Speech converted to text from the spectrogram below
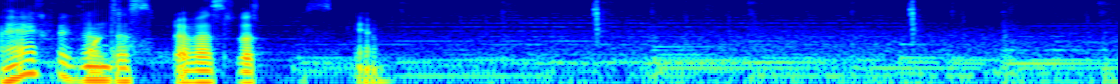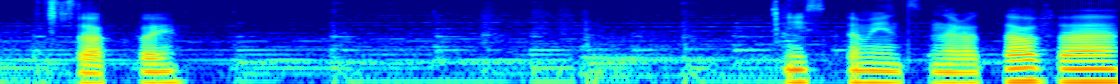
A jak wygląda sprawa z lotniskiem? Spokój. Lotnisko międzynarodowe.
